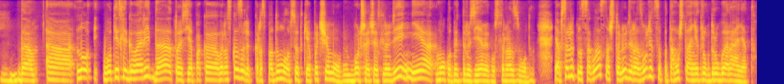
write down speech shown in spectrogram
Да. А, ну, вот если говорить, да, то есть я пока вы рассказывали, как раз подумала все-таки, а почему большая часть людей не могут быть друзьями после развода. Я абсолютно согласна, что люди разводятся, потому что они друг друга ранят.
